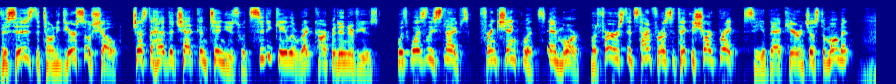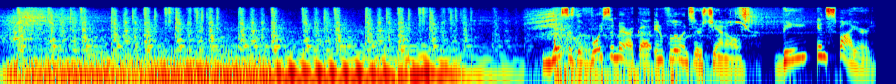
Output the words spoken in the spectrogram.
This is the Tony D'Urso Show. Just ahead, the chat continues with City Gala red carpet interviews with Wesley Snipes, Frank Shankwitz, and more. But first, it's time for us to take a short break. See you back here in just a moment. This is the Voice America Influencers Channel. Be inspired.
